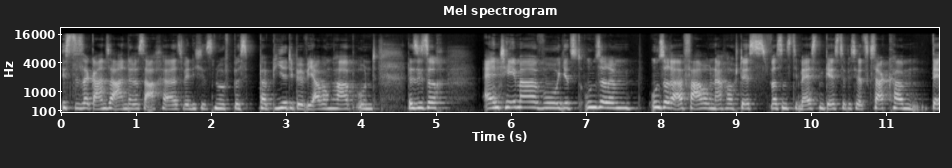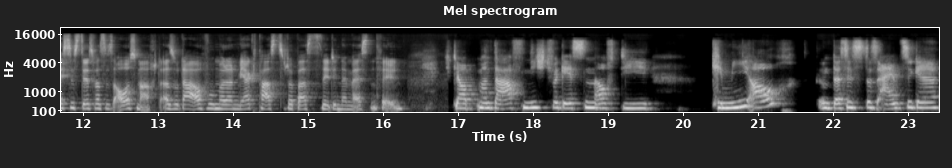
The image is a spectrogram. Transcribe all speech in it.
ist das eine ganz andere Sache, als wenn ich jetzt nur auf Papier die Bewerbung habe und das ist auch ein Thema, wo jetzt unserem, unserer Erfahrung nach auch das, was uns die meisten Gäste bis jetzt gesagt haben, das ist das, was es ausmacht. Also da auch, wo man dann merkt, passt oder passt es nicht in den meisten Fällen. Ich glaube, man darf nicht vergessen auf die Chemie auch. Und das ist das Einzige,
